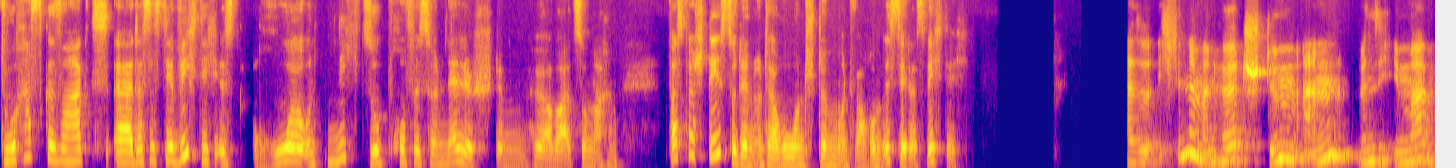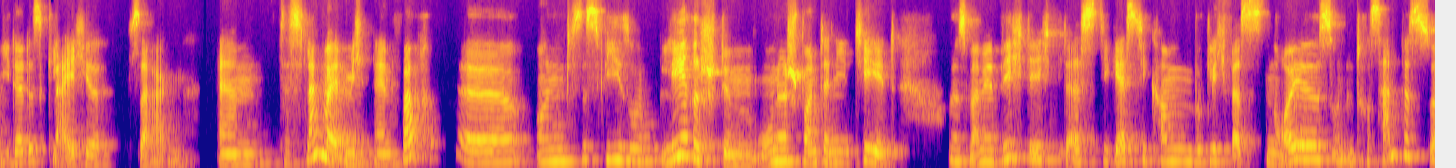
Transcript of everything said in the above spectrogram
Du hast gesagt, äh, dass es dir wichtig ist, rohe und nicht so professionelle Stimmen hörbar zu machen. Was verstehst du denn unter rohen Stimmen und warum ist dir das wichtig? Also ich finde, man hört Stimmen an, wenn sie immer wieder das Gleiche sagen. Ähm, das langweilt mich einfach. Äh, und es ist wie so leere Stimmen ohne Spontanität. Und es war mir wichtig, dass die Gäste, die kommen, wirklich was Neues und Interessantes zu,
